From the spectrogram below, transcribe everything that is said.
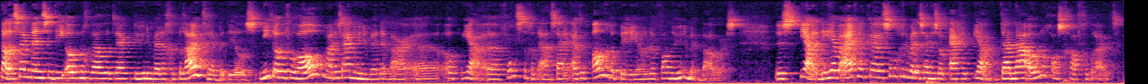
Nou, dat zijn mensen die ook nog wel daadwerkelijk de hunebedden gebruikt hebben, deels. Niet overal, maar er zijn hunebedden waar uh, ook ja, uh, vondsten gedaan zijn uit een andere periode van de hunebedbouwers. Dus ja, die hebben eigenlijk, sommige hunebedden zijn dus ook eigenlijk ja, daarna ook nog als graf gebruikt.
